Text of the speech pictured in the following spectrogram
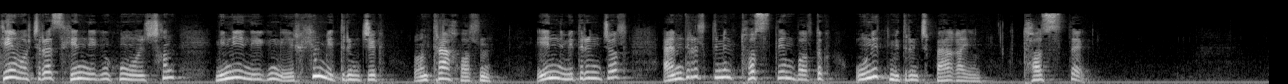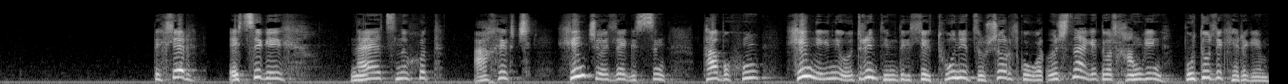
Тийм учраас хэн нэгэн хүн унших нь миний нэгэн эрхэм мэдрэмжийг унтраах болно. Энэ мэдрэмж бол амьдралд минь тус дэм болдог үнэт мэдрэмж байгаа юм. Толстой. Тэгэхээр эцэг их найз нөхөд ах эгч хэн ч байлаа гэсэн та бүхэн хэн нэгний өдрийн тэмдэглэлийг түүний зөвшөөрлгүйгээр уншна гэдэг бол хамгийн бүдүүлэг хэрэг юм.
